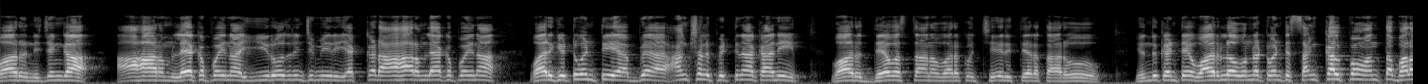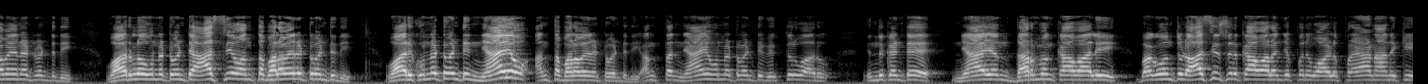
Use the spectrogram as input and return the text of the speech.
వారు నిజంగా ఆహారం లేకపోయినా ఈ రోజు నుంచి మీరు ఎక్కడ ఆహారం లేకపోయినా వారికి ఎటువంటి అభ్య ఆంక్షలు పెట్టినా కానీ వారు దేవస్థానం వరకు చేరి తీరతారు. ఎందుకంటే వారిలో ఉన్నటువంటి సంకల్పం అంత బలమైనటువంటిది. వారిలో ఉన్నటువంటి ఆశయం అంత బలమైనటువంటిది. వారికి ఉన్నటువంటి న్యాయం అంత బలమైనటువంటిది. అంత న్యాయం ఉన్నటువంటి వ్యక్తులు వారు ఎందుకంటే న్యాయం ధర్మం కావాలి భగవంతుడు ఆశీస్సులు కావాలని చెప్పని వాళ్ళు ప్రయాణానికి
